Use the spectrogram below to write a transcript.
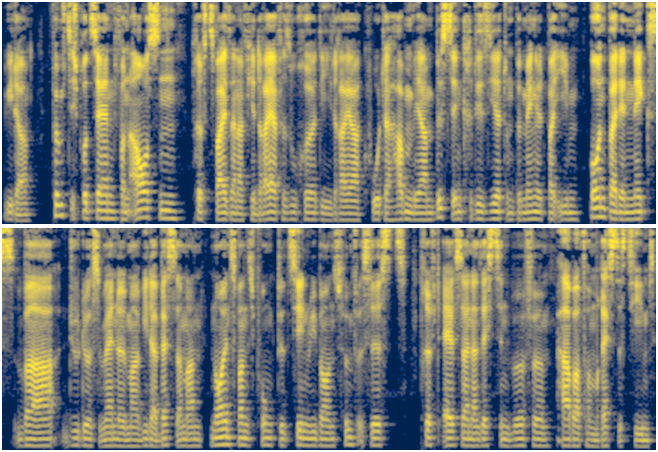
wieder 50% von außen, trifft zwei seiner vier Dreierversuche. Die Dreierquote haben wir ein bisschen kritisiert und bemängelt bei ihm. Und bei den Knicks war Julius Randle mal wieder bester Mann. 29 Punkte, 10 Rebounds, 5 Assists, trifft 11 seiner 16 Würfe, aber vom Rest des Teams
